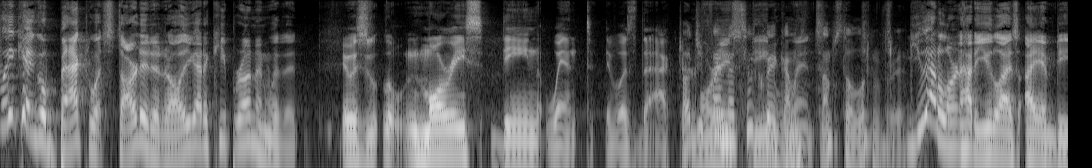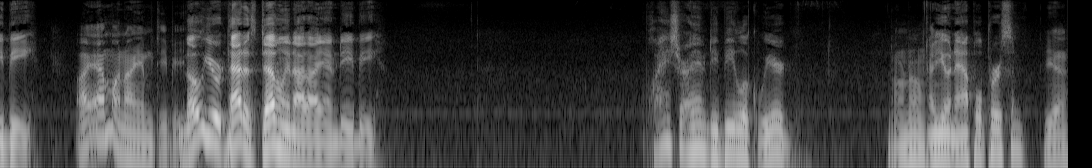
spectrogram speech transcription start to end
well, you can't go back to what started it all. You got to keep running with it. It was Maurice Dean Wint. It was the actor. How'd you find that Maurice so Dean quick? I'm, Went. I'm still looking for it. You got to learn how to utilize IMDb. I am on IMDb. No, you're that is definitely not IMDb. Why does your IMDb look weird? I don't know. Are you an Apple person? Yeah.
